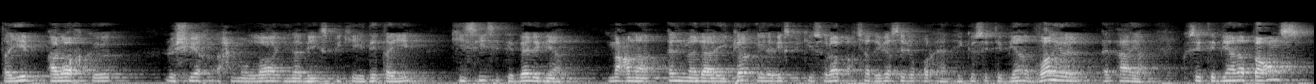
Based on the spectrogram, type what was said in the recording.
Taïb, alors que le shir, rahimullah, il avait expliqué et détaillé qu'ici c'était bel et bien Marna al-Malaika, il avait expliqué cela à partir des versets du Coran, et que c'était bien al-Aya, que c'était bien l'apparence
